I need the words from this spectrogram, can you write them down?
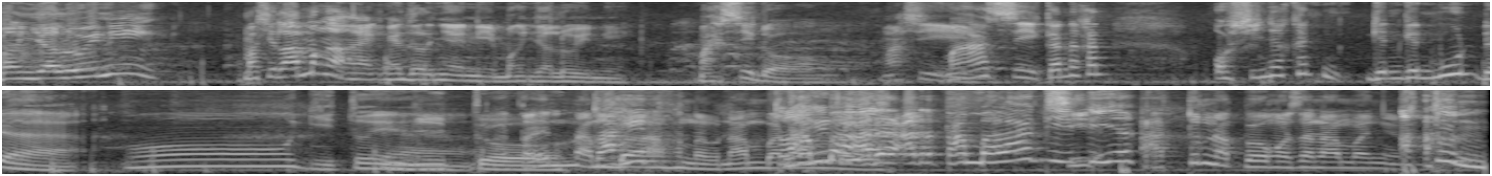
Bang Jalu ini masih lama nggak nge- ngedelnya ini Bang Jalu ini? Masih dong. Masih. Masih, karena kan Osinya kan gen-gen muda. Oh gitu ya. Gitu. Katanya nambah, Terakhir- nambah, nambah. Nambah. ada ada tambah lagi Si dia. Atun apa nggak usah namanya? Atun.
